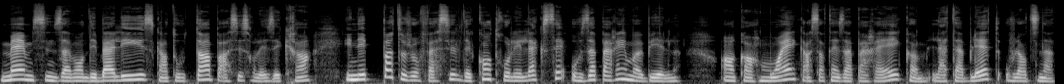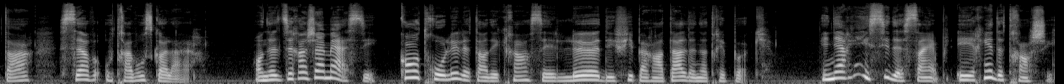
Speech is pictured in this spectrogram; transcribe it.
Même si nous avons des balises quant au temps passé sur les écrans, il n'est pas toujours facile de contrôler l'accès aux appareils mobiles, encore moins quand certains appareils, comme la tablette ou l'ordinateur, servent aux travaux scolaires. On ne le dira jamais assez. Contrôler le temps d'écran, c'est le défi parental de notre époque. Il n'y a rien ici de simple et rien de tranché.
